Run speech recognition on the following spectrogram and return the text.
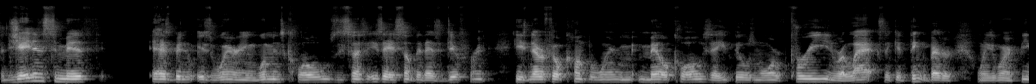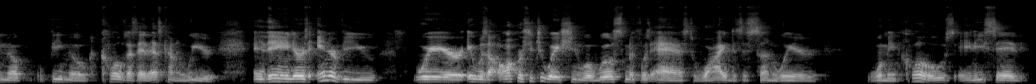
Jaden Smith has been is wearing women's clothes. He says, he says something that's different. He's never felt comfortable wearing male clothes. That he feels more free and relaxed and can think better when he's wearing female female clothes. I said that's kind of weird. And then there was an interview where it was an awkward situation where Will Smith was asked why does his son wear women clothes, and he said.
